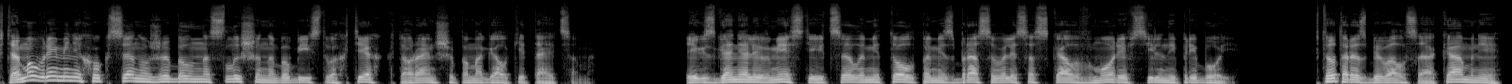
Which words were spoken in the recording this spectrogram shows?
К тому времени Хоксен уже был наслышан об убийствах тех, кто раньше помогал китайцам. Их сгоняли вместе и целыми толпами сбрасывали со скал в море в сильный прибой. Кто-то разбивался о камни,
